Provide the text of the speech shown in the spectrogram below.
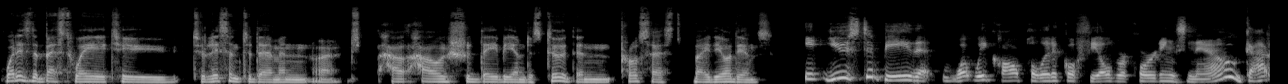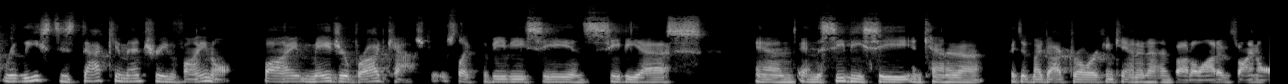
what is the best way to to listen to them, and uh, how how should they be understood and processed by the audience? It used to be that what we call political field recordings now got released as documentary vinyl by major broadcasters like the BBC and CBS and and the CBC in Canada. I did my doctoral work in Canada and bought a lot of vinyl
